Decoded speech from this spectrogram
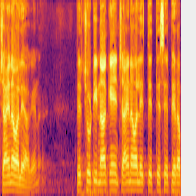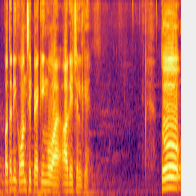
چائنا والے آ گئے نا۔ پھر چھوٹی ناکیں چائنا والے اتنے اتنے سے، پھر اب پتہ نہیں کون سی پیکنگ ہو آگے چل کے۔ تو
